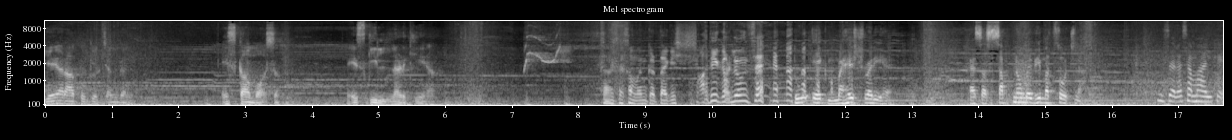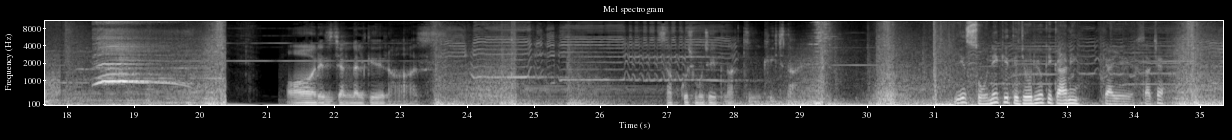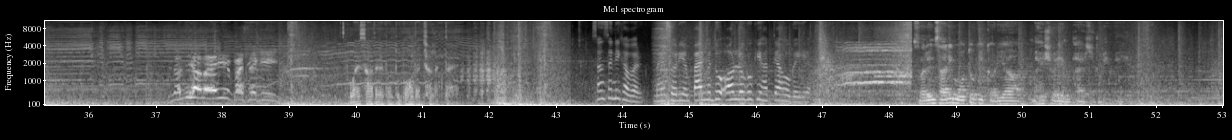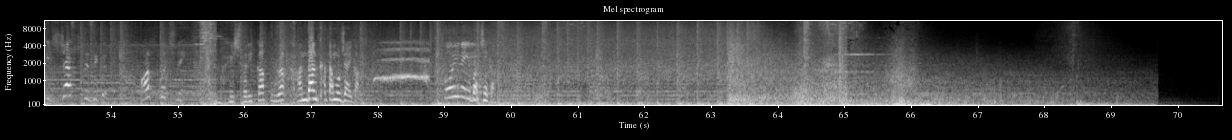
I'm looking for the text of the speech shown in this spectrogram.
ये अराकू के जंगल इसका मौसम इसकी लड़कियाँ। ऐसा मन करता है कि शादी कर लूँ उनसे। तू एक महेश्वरी है। ऐसा सपनों में भी मत सोचना। जरा संभाल के। और इस जंगल के राज। सब कुछ मुझे इतना क्यों खींचता है? ये सोने की तिजोरियों की कहानी क्या ये सच है? नदिया बहेगी पैसे की। तुम्हारे साथ रहता हूँ तो बहुत अच्छा लगता है। सनसनी खबर महेश्वरी एम्पायर में दो और लोगों की हत्या हो गई है। सर इन सारी मौतों की कड़िया महेश्वरी एम्पायर से जुड़ी हुई है। इट्स जस्ट फ़िज़िकल और कुछ नहीं। महेश्वरी का पूरा खानदान खत्म हो जाएगा। कोई नहीं बचेगा।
